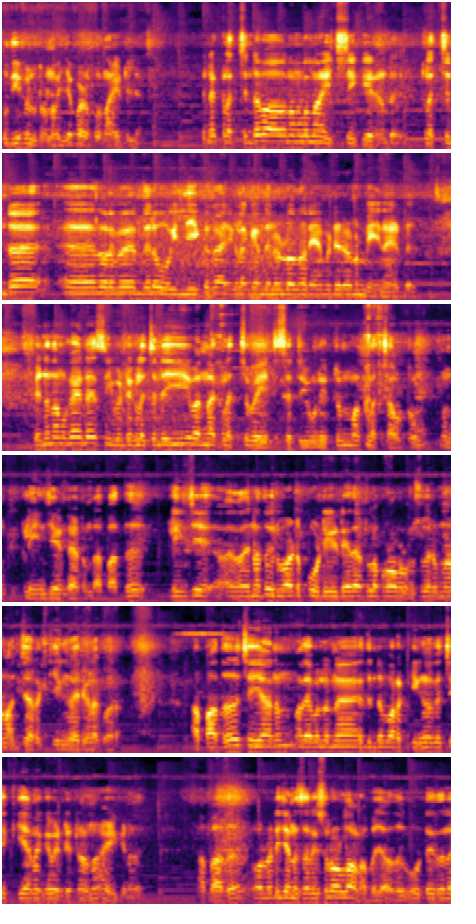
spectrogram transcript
പുതിയ ഫിൽറ്ററാണ് വലിയ പഴക്കമൊന്നും ആയിട്ടില്ല. പിന്നെ ക്ലച്ചിന്റെ ഭാഗം നമ്മളൊന്ന് അഴിച്ച് ചെക്ക് ചെയ്യുന്നുണ്ട്. ക്ലച്ചിന്റെ എന്ന് പറയുമ്പോൾ എന്തെങ്കിലും ഓയിൽ ലീക്ക് കാര്യങ്ങളൊക്കെ എന്തെങ്കിലും ഉള്ളതെന്ന് അറിയാൻ വേണ്ടിയിട്ടാണ് മെയിനായിട്ട് പിന്നെ നമുക്ക് അതിന്റെ സി വി ടി ക്ലച്ചിന്റെ ഈ വന്ന ക്ലച്ച് വെയിറ്റ് സെറ്റ് യൂണിറ്റും ആ ക്ലച്ച് ഔട്ടും നമുക്ക് ക്ലീൻ ചെയ്യേണ്ടതായിട്ടുണ്ട്. അപ്പോൾ അത് ക്ലീൻ ചെയ്യുക അതിനകത്ത് ഒരുപാട് പൊടിയുടേതായിട്ടുള്ള പ്രോബ്ലംസ് വരുമ്പോഴാണ് ആ ജെറക്കിയും കാര്യങ്ങളൊക്കെ വരാം. അപ്പോൾ അത് ചെയ്യാനും അതേപോലെ തന്നെ ഇതിന്റെ വർക്കിംഗ് ഒക്കെ ചെക്ക് ചെയ്യാനൊക്കെ വേണ്ടിയിട്ടാണ് അഴിക്കണത്. അപ്പോൾ അത് ഓൾറെഡി ജന സർവീസിലുള്ളതാണ് അപ്പോൾ അത് കൂട്ടിയതിൽ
